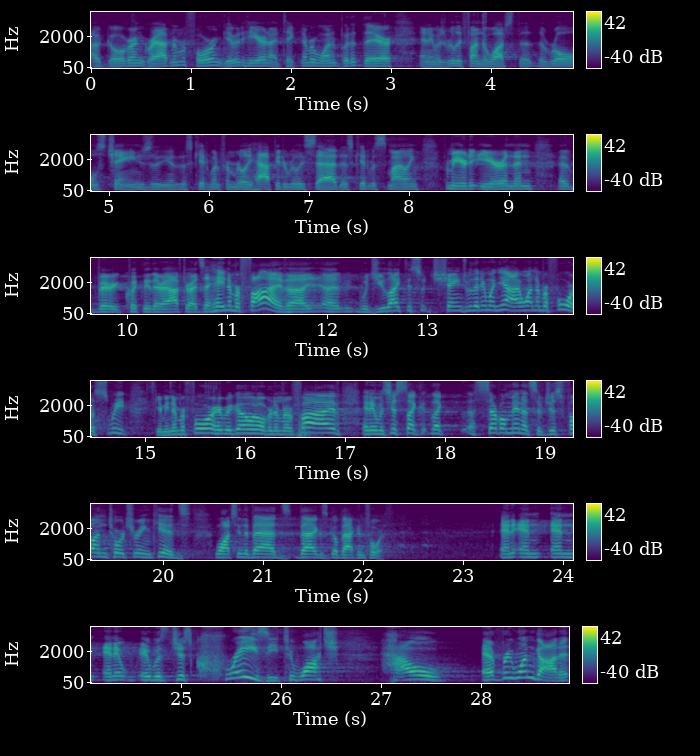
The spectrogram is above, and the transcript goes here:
I would go over and grab number four and give it here, and I'd take number one and put it there. And it was really fun to watch the, the roles change. You know, this kid went from really happy to really sad. This kid was smiling from ear to ear. And then uh, very quickly thereafter, I'd say, Hey, number five, uh, uh, would you like to change with anyone? Yeah, I want number four. Sweet. Give me number four. Here we go. Over to number five. And it was just like, like uh, several minutes of just fun torturing kids watching the bags, bags go back and forth. And, and, and, and it, it was just crazy to watch how everyone got it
